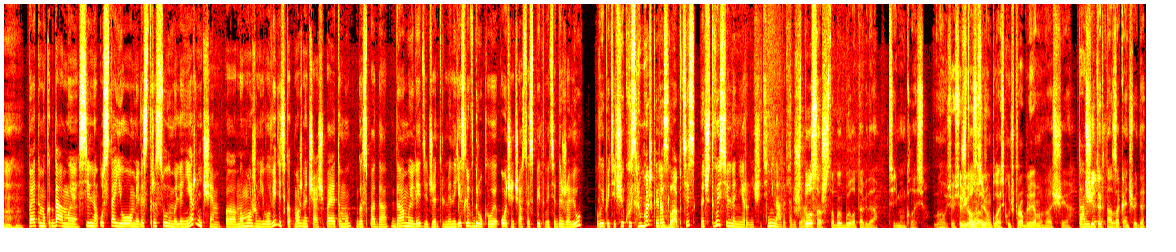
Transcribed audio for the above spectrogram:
Мгм. Поэтому, когда мы сильно устаем или стрессуем или нервничаем, э, мы можем его видеть как можно чаще. Поэтому, господа, дамы, леди, джентльмены, если вдруг вы очень часто испытываете дежавю, выпейте чайку с ромашкой, Мгм. расслабьтесь, значит, вы сильно нервничаете. Не надо так Что, делать. Саша, с тобой было тогда в седьмом классе? Ну, все Что серьезно за- в седьмом классе. Куча проблем. Вообще. Там- Четверть надо заканчивать, да?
